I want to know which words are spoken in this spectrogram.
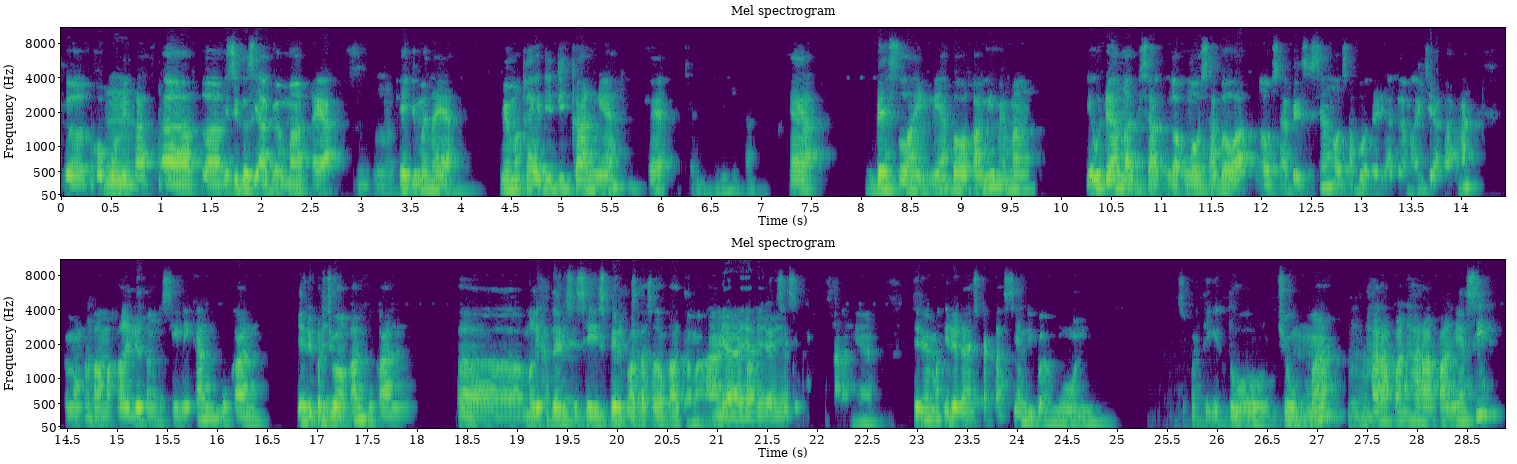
ke komunitas hmm. uh, ke institusi agama kayak hmm. kayak gimana ya? Memang kayak didikannya kayak kayak baseline-nya bahwa kami memang ya udah nggak bisa nggak nggak usah bawa nggak usah basisnya nggak usah bawa dari agama aja karena memang hmm. pertama kali datang ke sini kan bukan yang diperjuangkan bukan uh, melihat dari sisi spiritualitas atau keagamaan, yeah, yeah, dari yeah, sisi kebijakannya. Jadi memang tidak ada ekspektasi yang dibangun seperti itu. Cuma hmm. harapan-harapannya sih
